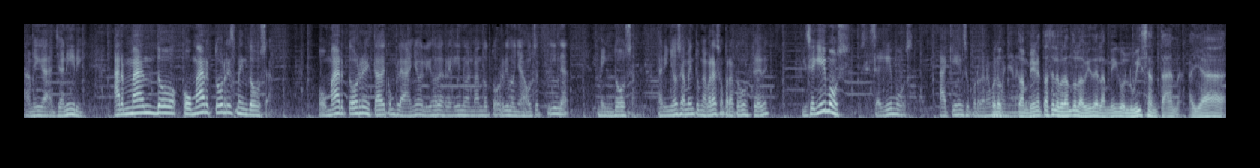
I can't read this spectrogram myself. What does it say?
amiga Yaniri. Armando Omar Torres Mendoza. Omar Torres está de cumpleaños, el hijo de Regino Armando Torres y doña Josefina Mendoza. Cariñosamente un abrazo para todos ustedes. Y seguimos, seguimos aquí en su programa de mañana. también está celebrando la vida el amigo Luis Santana, allá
